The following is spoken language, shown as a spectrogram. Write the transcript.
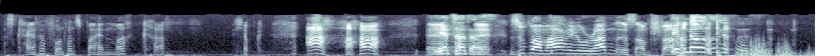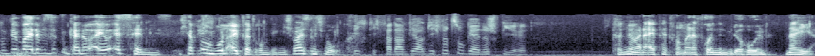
was keiner von uns beiden machen kann. Ich hab. Ah, haha! Äh, Jetzt hat er's. Äh, Super Mario Run ist am Start. Genau so ist es. Und wir beide besitzen keine iOS-Handys. Ich habe irgendwo ein iPad rumliegen. Ich weiß nicht wo. Richtig, verdammt, ja, und ich würde so gerne spielen. Ich könnte mir mein iPad von meiner Freundin wiederholen. Naja.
